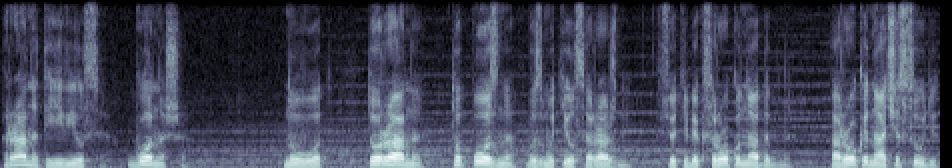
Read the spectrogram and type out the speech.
Рано ты явился, Гоноша. Ну вот, то рано, то поздно, возмутился ражный. Все тебе к сроку надобно, а рок иначе судит.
